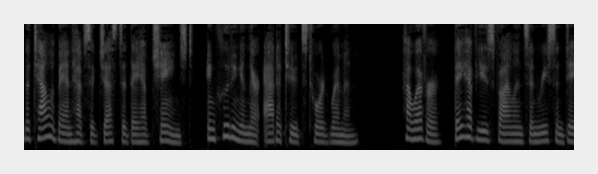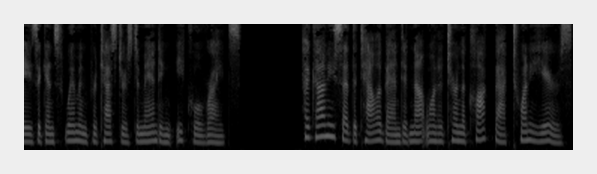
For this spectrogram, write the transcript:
The Taliban have suggested they have changed, including in their attitudes toward women. However, they have used violence in recent days against women protesters demanding equal rights. Haqqani said the Taliban did not want to turn the clock back 20 years.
